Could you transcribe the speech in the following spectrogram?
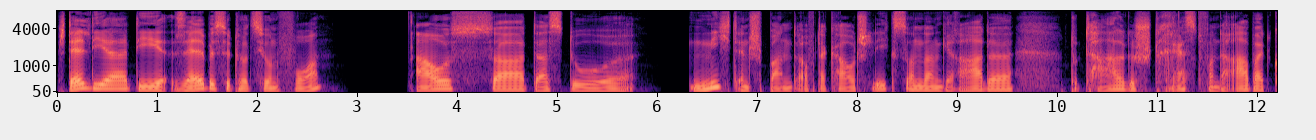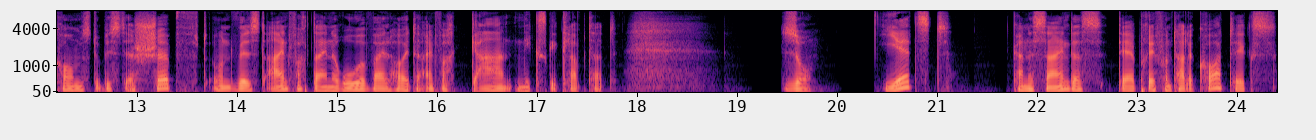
Stell dir dieselbe Situation vor, außer dass du nicht entspannt auf der Couch liegst, sondern gerade total gestresst von der Arbeit kommst, du bist erschöpft und willst einfach deine Ruhe, weil heute einfach gar nichts geklappt hat. So, jetzt kann es sein, dass der präfrontale Kortex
